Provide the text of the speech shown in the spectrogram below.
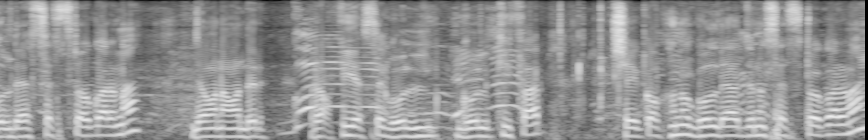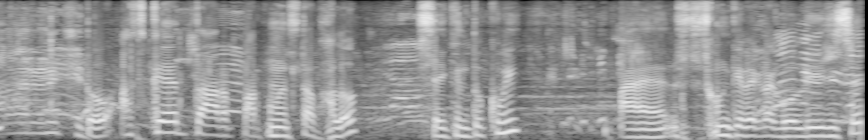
গোল দেওয়ার চেষ্টাও করে না। যেমন আমাদের রাফি আছে গোল গোলকিপার সে কখনো গোল দেওয়ার জন্য চেষ্টাও করে না। তো আজকে তার পারফরমেন্সটা ভালো। সে কিন্তু খুবই সংক্ষেপে একটা গোল দিয়ে দিছে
